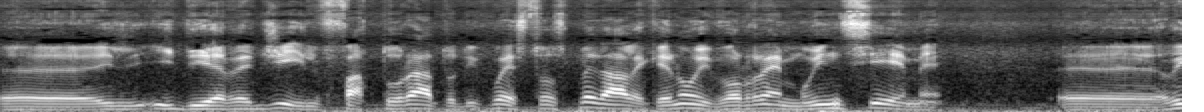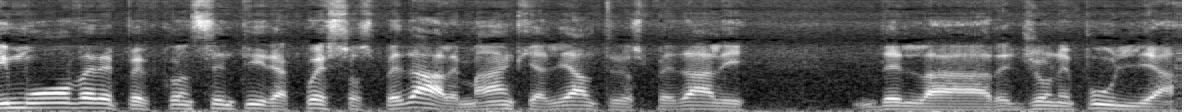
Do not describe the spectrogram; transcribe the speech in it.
eh, il, DRG, il fatturato di questo ospedale che noi vorremmo insieme eh, rimuovere per consentire a questo ospedale, ma anche agli altri ospedali della Regione Puglia,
